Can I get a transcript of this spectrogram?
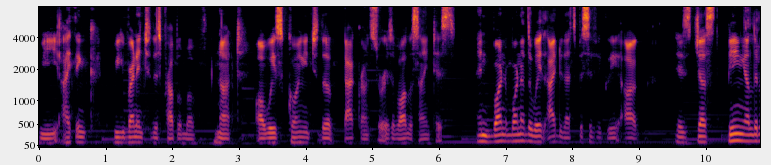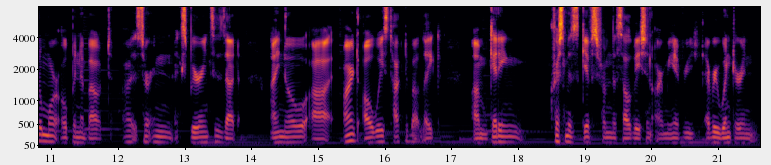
we I think we run into this problem of not always going into the background stories of all the scientists. And one one of the ways I do that specifically uh, is just being a little more open about uh, certain experiences that I know uh, aren't always talked about, like um, getting Christmas gifts from the Salvation Army every every winter and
